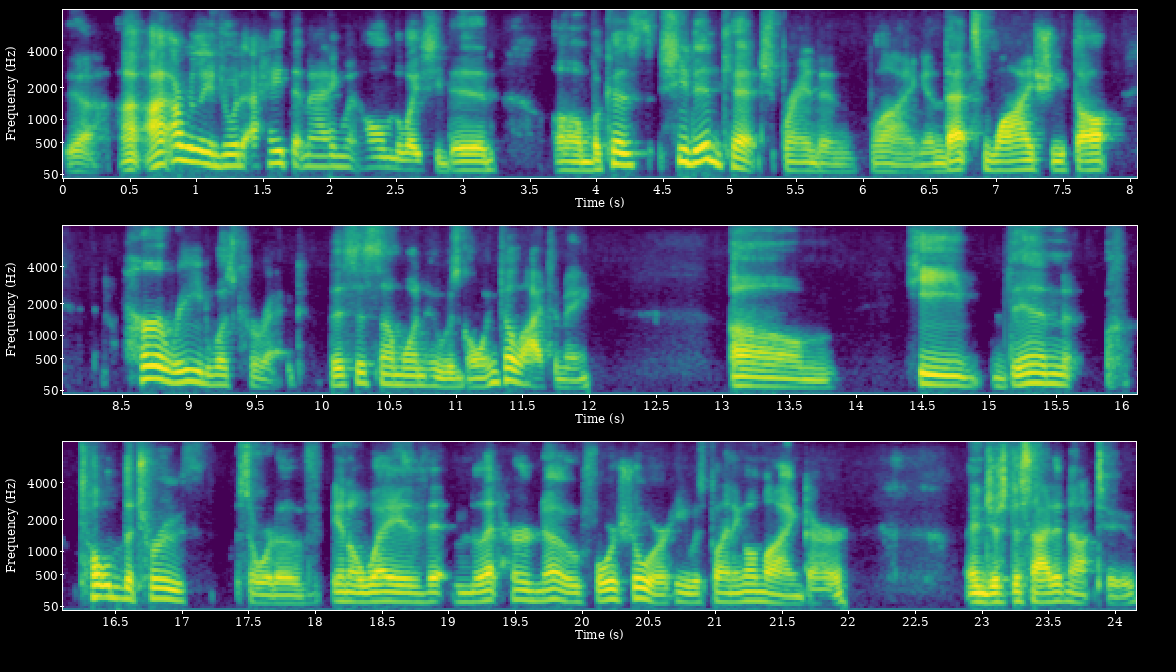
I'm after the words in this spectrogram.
yeah. I, I really enjoyed it. I hate that Maddy went home the way she did, um, because she did catch Brandon lying, and that's why she thought her read was correct. This is someone who was going to lie to me. Um, he then told the truth, sort of, in a way that let her know for sure he was planning on lying to her, and just decided not to.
